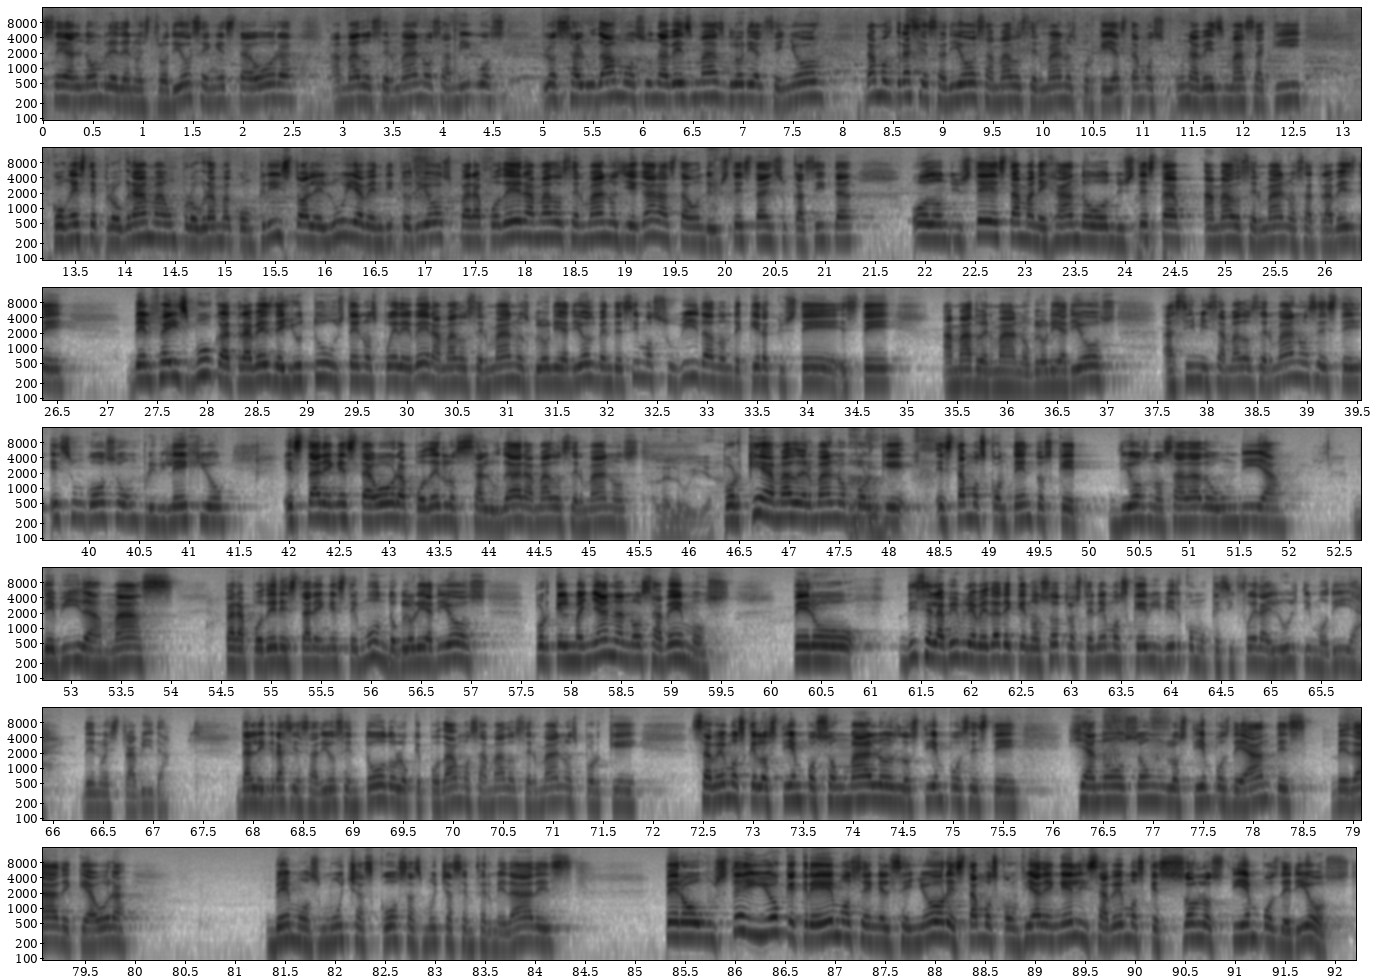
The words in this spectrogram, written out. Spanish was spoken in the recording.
sea el nombre de nuestro Dios en esta hora. Amados hermanos, amigos, los saludamos una vez más, gloria al Señor. Damos gracias a Dios, amados hermanos, porque ya estamos una vez más aquí con este programa, un programa con Cristo, aleluya, bendito Dios, para poder, amados hermanos, llegar hasta donde usted está en su casita o donde usted está manejando, o donde usted está, amados hermanos, a través de del Facebook, a través de YouTube, usted nos puede ver, amados hermanos, gloria a Dios, bendecimos su vida donde quiera que usted esté, amado hermano, gloria a Dios. Así, mis amados hermanos, este es un gozo, un privilegio estar en esta hora, poderlos saludar, amados hermanos. Aleluya. ¿Por qué, amado hermano? Porque estamos contentos que Dios nos ha dado un día de vida más para poder estar en este mundo, gloria a Dios, porque el mañana no sabemos, pero dice la Biblia, ¿verdad?, de que nosotros tenemos que vivir como que si fuera el último día de nuestra vida. Dale gracias a Dios en todo lo que podamos, amados hermanos, porque sabemos que los tiempos son malos, los tiempos este ya no son los tiempos de antes, ¿verdad? De que ahora vemos muchas cosas, muchas enfermedades. Pero usted y yo que creemos en el Señor, estamos confiados en Él y sabemos que son los tiempos de Dios.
